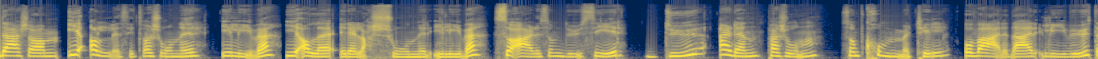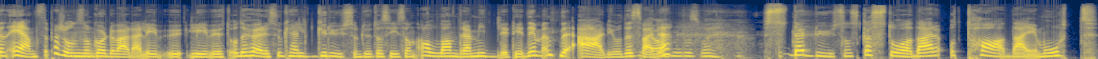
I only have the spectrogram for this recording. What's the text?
det er som I alle situasjoner i livet, i alle relasjoner i livet, så er det som du sier, du er den personen som kommer til å være der livet ut. Den eneste personen som Mm. kommer til å være der liv, livet ut. Og det høres jo ikke helt grusomt ut å si sånn alle andre er midlertidige, men det er det jo dessverre. Ja, dessverre. Det er du som skal stå der og ta deg imot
